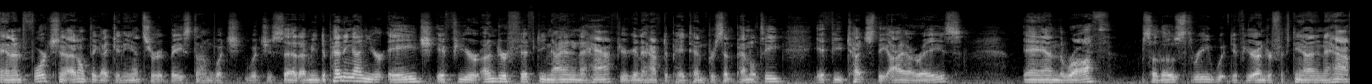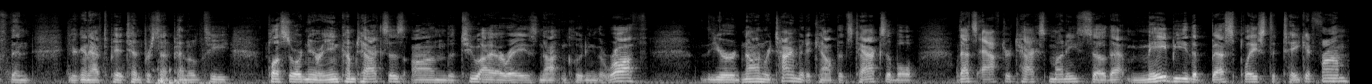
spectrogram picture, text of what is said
and unfortunately, I don't think I can answer it based on what you, what you said. I mean, depending on your age, if you're under 59 and a half, you're going to have to pay a 10% penalty if you touch the IRAs and the Roth. So those three, if you're under 59 and a half, then you're going to have to pay a 10% penalty plus ordinary income taxes on the two IRAs, not including the Roth your non-retirement account that's taxable that's after tax money so that may be the best place to take it from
